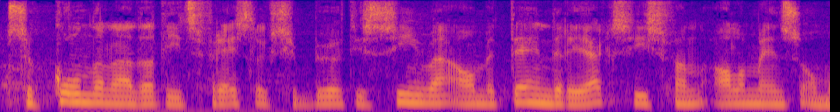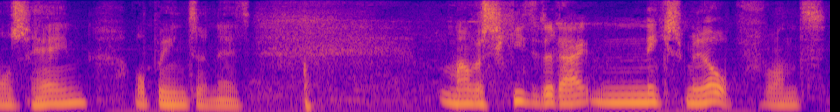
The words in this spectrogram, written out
seconden nadat iets vreselijks gebeurd is... zien wij al meteen de reacties van alle mensen om ons heen op internet. Maar we schieten er eigenlijk niks mee op, want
